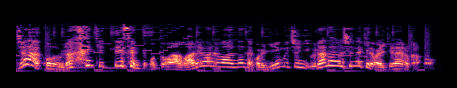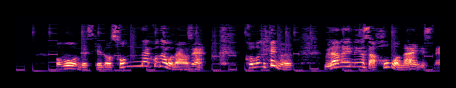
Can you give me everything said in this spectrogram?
じゃあこの占い決定戦ってことは、我々はなんだこれゲーム中に占いをしなければいけないのかと思うんですけど、そんなことはございません。このゲーム、占いの良さはほぼないですね。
